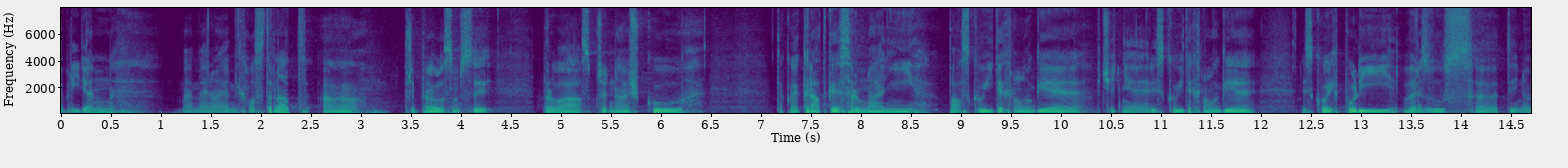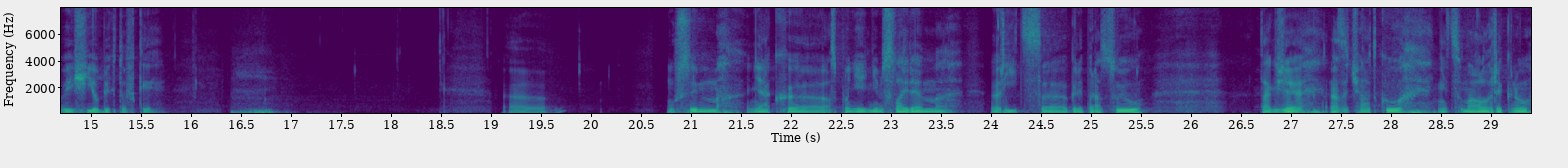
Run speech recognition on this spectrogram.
Dobrý den, mé jméno je Michal Strnat a připravil jsem si pro vás přednášku takové krátké srovnání páskové technologie, včetně diskové technologie, diskových polí versus eh, ty novější objektovky. Eh, musím nějak eh, aspoň jedním slidem říct, kde pracuju. Takže na začátku něco málo řeknu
